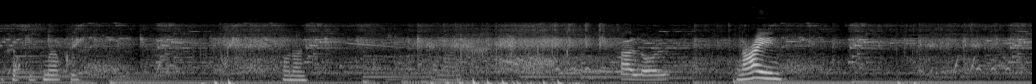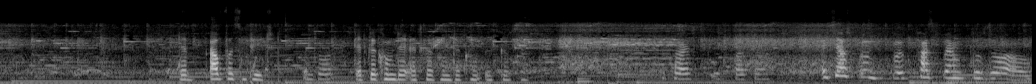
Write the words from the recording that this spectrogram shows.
Ich hab die Marco. Oh nein. Ah, lol. Nein! Der aufpassen, Pete. Bin tot. Der Edgar kommt, der Edgar kommt, der kommt, Edgar kommt. Ich weiß, ich passe. Ich hab, pass beim Friseur auf.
